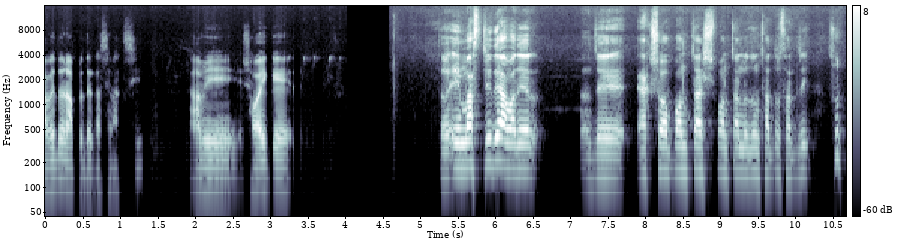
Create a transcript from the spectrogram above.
আবেদন আপনাদের কাছে রাখছি। আমি সবাইকে তো এই মসজিদে আমাদের, যে একশো পঞ্চাশ, পঞ্চান্ন জন ছাত্রছাত্রী, ছোট্ট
